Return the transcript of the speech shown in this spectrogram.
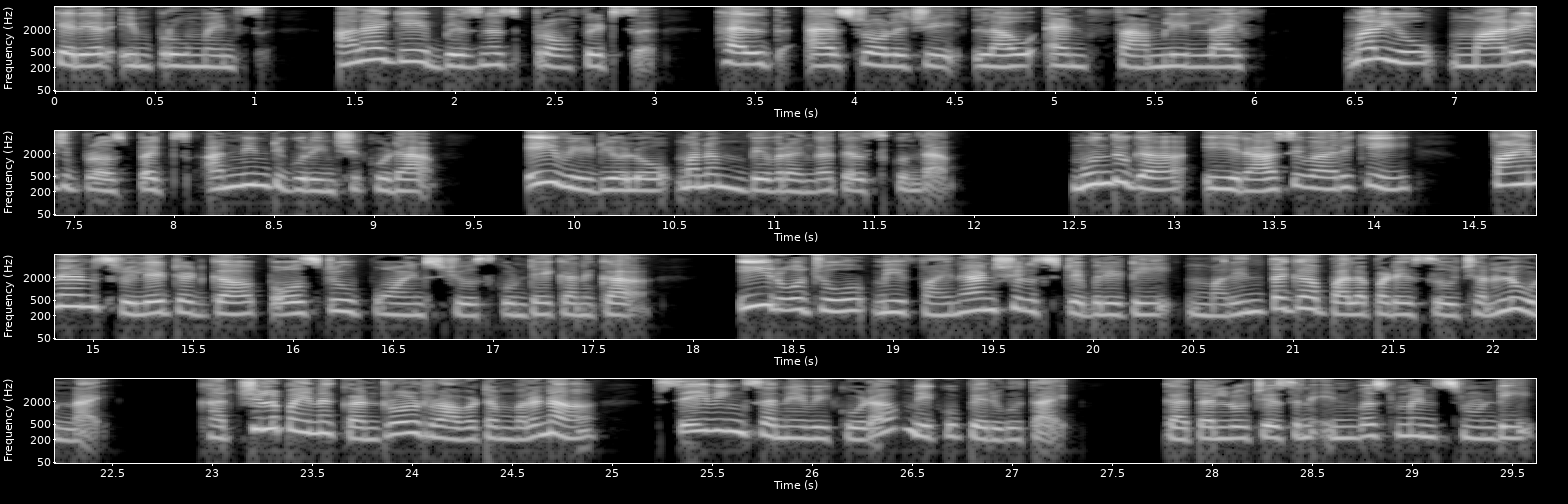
కెరియర్ ఇంప్రూవ్మెంట్స్ అలాగే business profits health astrology love and family life మరియు మ్యారేజ్ ప్రాస్పెక్ట్స్ అన్నింటి గురించి కూడా ఈ వీడియోలో మనం వివరంగా తెలుసుకుందాం. ముందుగా ఈ రాశి వారికి ఫైనాన్స్ రిలేటెడ్గా పాజిటివ్ పాయింట్స్ చూసుకుంటే కనుక ఈ రోజు మీ ఫైనాన్షియల్ స్టెబిలిటీ మరింతగా బలపడే సూచనలు ఉన్నాయి. ఖర్చులపైన కంట్రోల్ రావటం వలన సేవింగ్స్ అనేవి కూడా మీకు పెరుగుతాయి. గతంలో చేసిన ఇన్వెస్ట్మెంట్స్ నుండి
